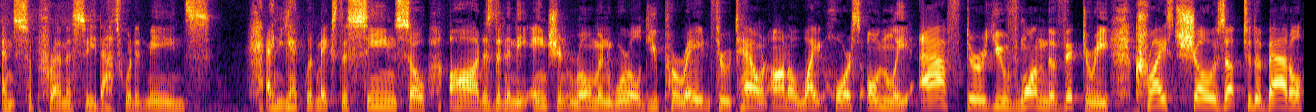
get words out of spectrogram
and supremacy. That's what it means. And yet, what makes the scene so odd is that in the ancient Roman world, you parade through town on a white horse only after you've won the victory. Christ shows up to the battle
